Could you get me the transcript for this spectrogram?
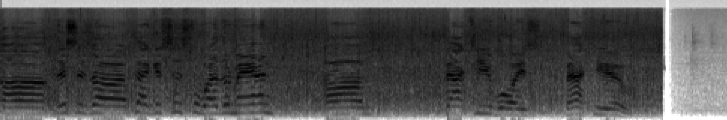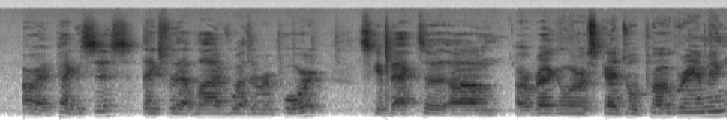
uh, this is uh, Pegasus the Weatherman. Um, back to you, boys. Back to you. All right, Pegasus. Thanks for that live weather report. Let's get back to um, our regular scheduled programming.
